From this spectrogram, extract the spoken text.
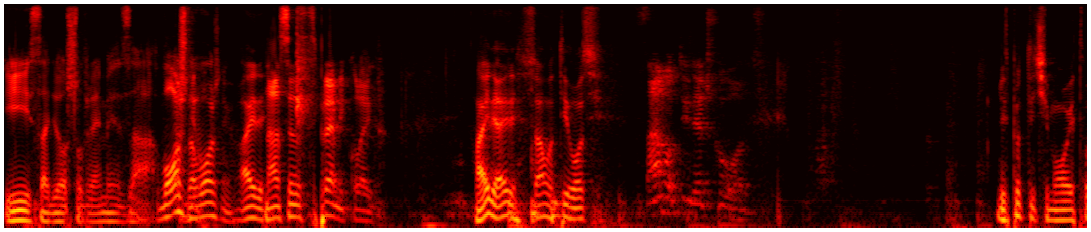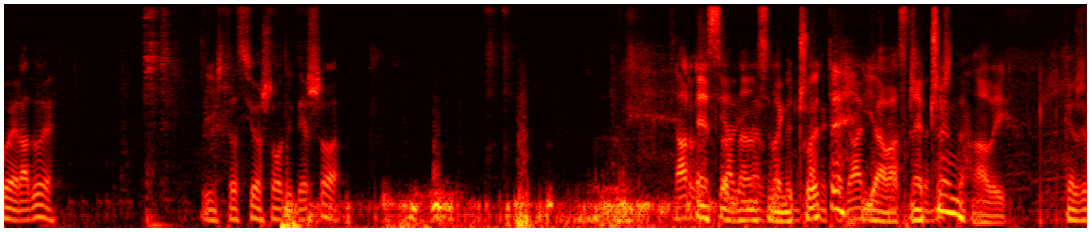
I sad je došlo vreme za vožnju. Za vožnju, ajde. Nadam se da ste spremni, kolega. Ajde, ajde, samo ti vozi. Samo ti, dečko, vozi. Ispratit ćemo ove tvoje radove. Vidim šta se još ovde dešava. Naravno, E sad, nadam se da me čujete, Hadari, ja vas ne čujem, ništa. ali Kaže,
